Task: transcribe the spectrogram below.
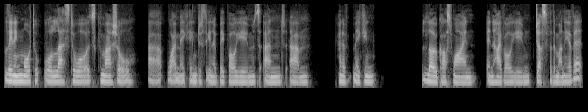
leaning more to, or less towards commercial uh, winemaking, just you know big volumes and um, kind of making low cost wine in high volume just for the money of it.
